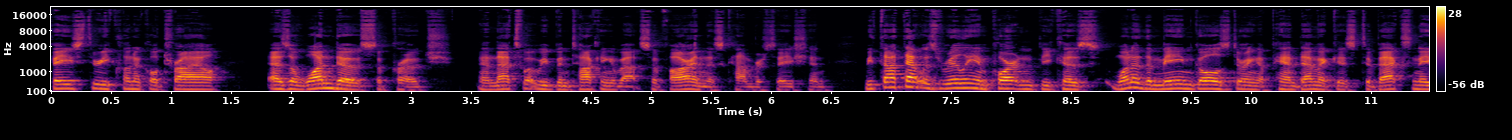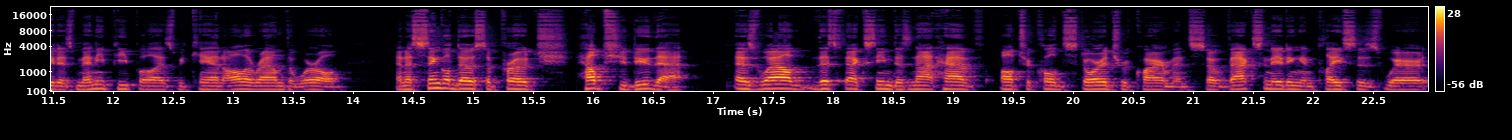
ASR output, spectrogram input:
phase three clinical trial as a one dose approach. And that's what we've been talking about so far in this conversation. We thought that was really important because one of the main goals during a pandemic is to vaccinate as many people as we can all around the world. And a single dose approach helps you do that. As well, this vaccine does not have ultra cold storage requirements. So, vaccinating in places where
